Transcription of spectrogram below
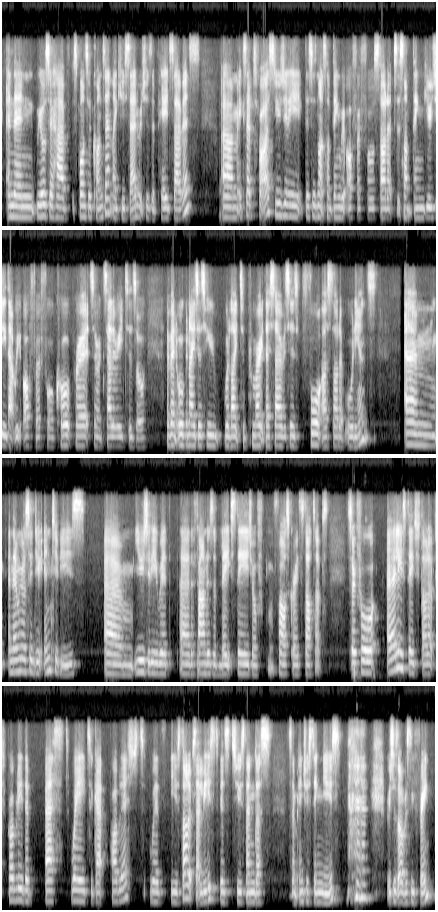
And then we also have sponsored content, like you said, which is a paid service. Um, except for us, usually this is not something we offer for startups. It's something usually that we offer for corporates or accelerators or event organizers who would like to promote their services for our startup audience. Um, and then we also do interviews um, usually with uh, the founders of late stage or fast growth startups. So for early stage startups, probably the best way to get published with EU startups at least is to send us some interesting news, which is obviously free.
